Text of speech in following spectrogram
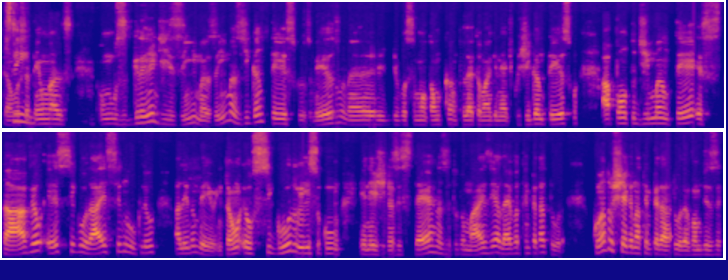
Então Sim. você tem umas, uns grandes ímãs, ímãs gigantescos mesmo, né, de você montar um campo eletromagnético gigantesco a ponto de manter estável e segurar esse núcleo ali no meio. Então eu seguro isso com energias externas e tudo mais e eleva a temperatura. Quando chega na temperatura, vamos dizer,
